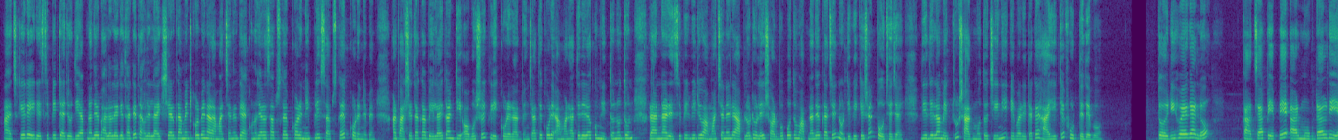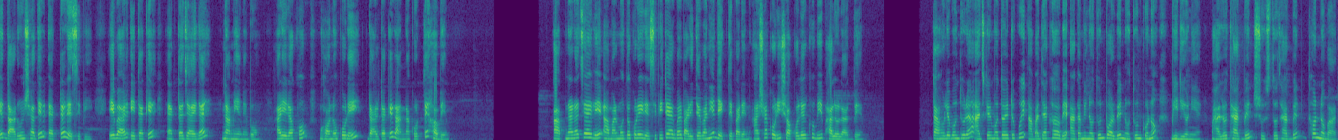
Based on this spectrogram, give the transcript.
আজকের এই রেসিপিটা যদি আপনাদের ভালো লেগে থাকে, তাহলে লাইক শেয়ার কমেন্ট করবেন। আর আমার চ্যানেলকে এখনও যারা সাবস্ক্রাইব করেনি প্লিজ সাবস্ক্রাইব করে নেবেন। আর পাশে থাকা বেল আইকনটি অবশ্যই ক্লিক করে রাখবেন, যাতে করে আমার হাতের এরকম নিত্য নতুন রান্নার রেসিপির ভিডিও আমার চ্যানেলে আপলোড হলে সর্বপ্রথম আপনাদের কাছে নোটিফিকেশান পৌঁছে যায়। দিয়ে দিলাম একটু স্বাদ মতো চিনি, এবার এটাকে হাই হিটে ফুটতে দেব। তৈরি হয়ে গেল কাঁচা পেঁপে আর মুগ ডাল দিয়ে দারুণ স্বাদের একটা রেসিপি এবার এটাকে একটা জায়গায় নামিয়ে নেব। আর এরকম ঘন করেই ডালটাকে রান্না করতে হবে। আপনারা চাইলে আমার মতো করে এই রেসিপিটা একবার বাড়িতে বানিয়ে দেখতে পারেন। আশা করি সকলের খুবই ভালো লাগবে। তাহলে বন্ধুরা, আজকের মতো এটুকুই। আবার দেখা হবে আগামী নতুন পর্বে নতুন কোনো ভিডিও নিয়ে। ভালো থাকবেন, সুস্থ থাকবেন। ধন্যবাদ।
